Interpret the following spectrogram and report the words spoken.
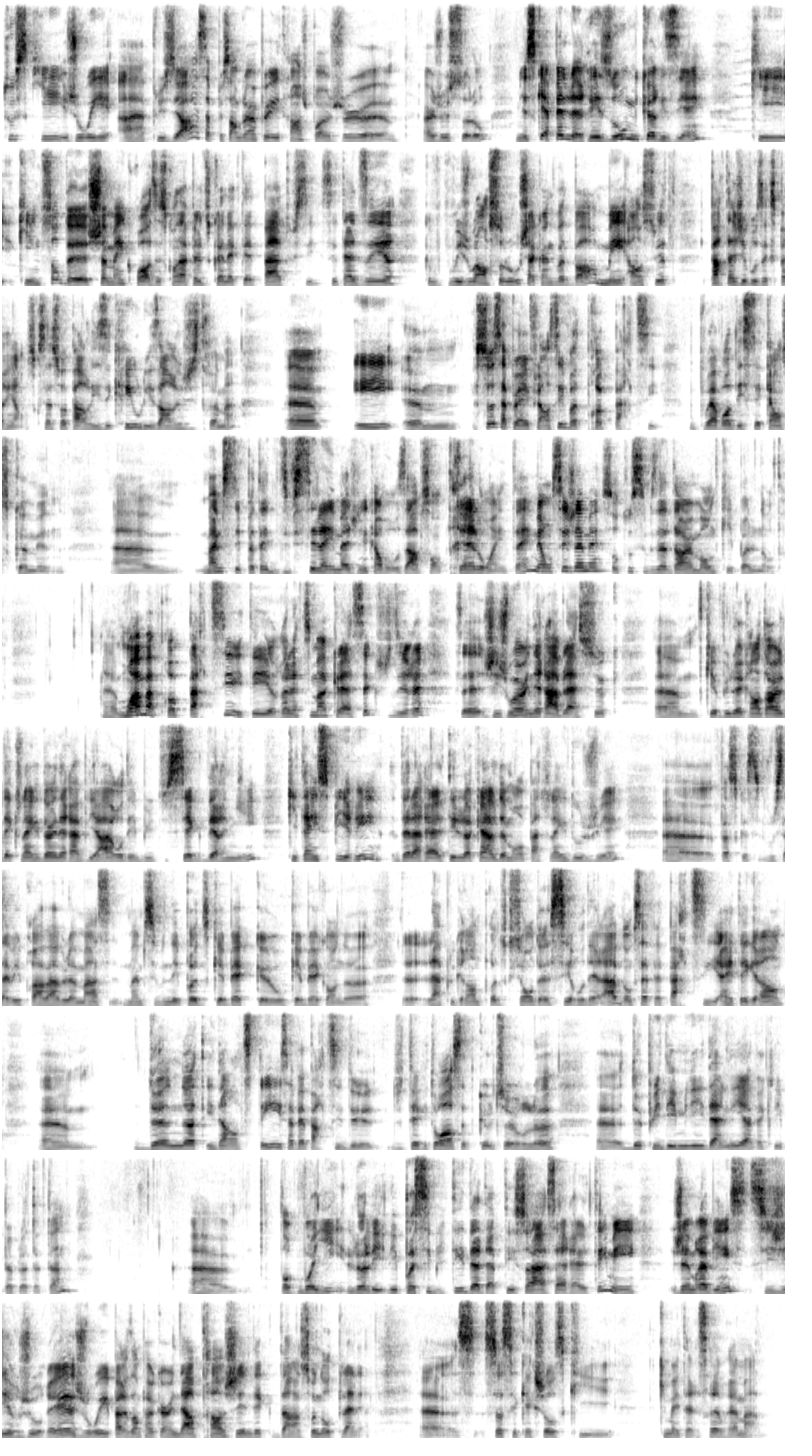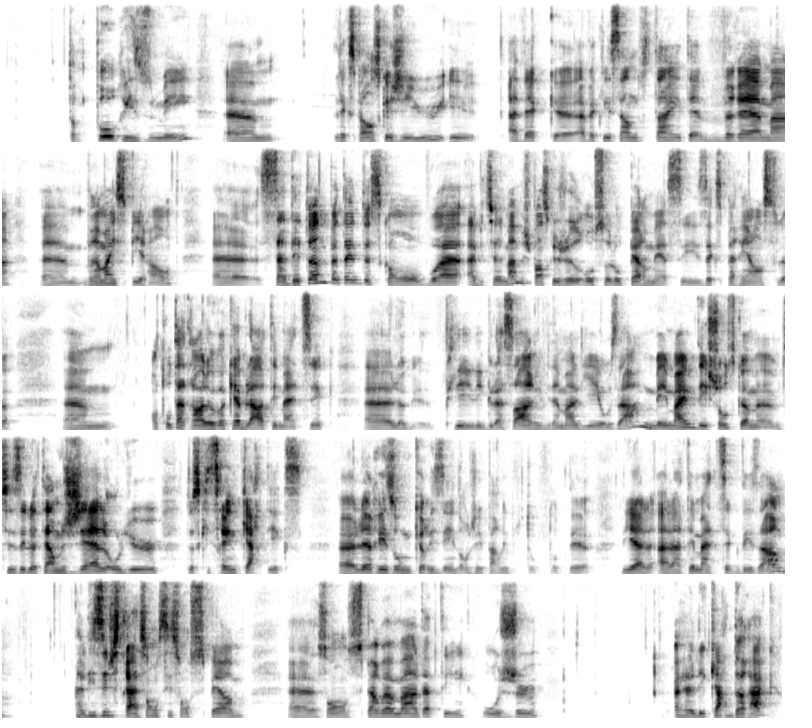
tout ce qui est joué à plusieurs. Ça peut sembler un peu étrange pour un jeu, euh, un jeu solo. Mais il y a ce qu'on appelle le réseau mycorhizien, qui, qui, est une sorte de chemin croisé, ce qu'on appelle du connected path aussi. C'est-à-dire que vous pouvez jouer en solo chacun de votre bord, mais ensuite partager vos expériences, que ce soit par les écrits ou les enregistrements. Euh, et euh, ça, ça peut influencer votre propre partie. Vous pouvez avoir des séquences communes. Euh, même si c'est peut-être difficile à imaginer quand vos arbres sont très lointains, mais on ne sait jamais, surtout si vous êtes dans un monde qui n'est pas le nôtre. Moi, ma propre partie a été relativement classique, je dirais. J'ai joué un érable à sucre qui a vu le grandeur déclin d'un érablière au début du siècle dernier, qui est inspiré de la réalité locale de mon patelin d'où je viens. Euh, parce que vous le savez probablement, même si vous n'êtes pas du Québec, au Québec, on a euh, la plus grande production de sirop d'érable. Donc, ça fait partie intégrante euh, de notre identité. Ça fait partie du territoire, cette culture-là, depuis des milliers d'années avec les peuples autochtones. Donc, vous voyez là les, possibilités d'adapter ça à sa réalité, mais j'aimerais bien, si j'y rejouerais, jouer par exemple avec un arbre transgénique dans, sur une autre planète. Euh, ça, c'est quelque chose qui, qui m'intéresserait vraiment. Donc, pour résumer, euh, l'expérience que j'ai eue avec, euh, avec les cernes du temps était vraiment, vraiment inspirante. ça détonne peut-être de ce qu'on voit habituellement, mais je pense que le jeu de rôle solo permet ces expériences-là. Entre autres à travers le vocabulaire thématique, euh, puis les, glossaires évidemment liés aux armes, mais même des choses comme euh, utiliser le terme gel au lieu de ce qui serait une carte X, euh, le réseau mycorhizien dont j'ai parlé plus tôt, donc lié à, la thématique des armes. Les illustrations aussi sont superbes, sont superbement adaptées au jeu. les cartes d'oracle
